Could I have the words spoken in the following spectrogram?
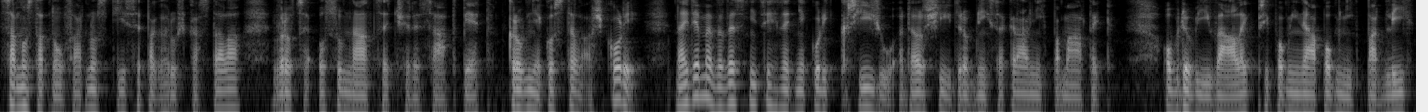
Samostatnou farností se pak Hruška stala v roce 1865. Kromě kostela a školy najdeme ve vesnici hned několik křížů a dalších drobných sakrálních památek. Období válek připomíná pomník padlých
